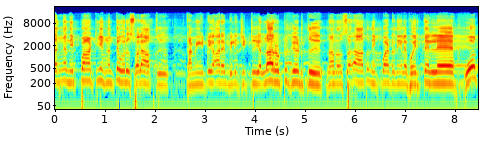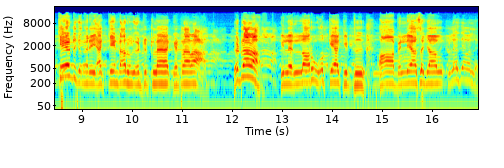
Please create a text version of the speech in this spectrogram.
തങ്ങ നിപ്പാട്ടി അങ്ങനത്തെ ഒരു സ്വലാത്ത് കമ്മിറ്റിക്കാരെ വിളിച്ചിട്ട് എല്ലാവരും കേടുത്ത് നാളെ സ്വലാത്ത് നിപ്പാട്ട് നിങ്ങളെ പൊരുത്തല്ലേ? ഓ കേട്ട് ചെന്നേ അക്കേണ്ടാറും കേട്ടിട്ടില്ല. കേട്ടാറാ? കേട്ടാറാ? ഇല്ല എല്ലാവരും ഓക്കെ ആക്കിയിട്ട് ആ വെള്ളിയാസ ജാവ് വെള്ളിയാസ ജാവല്ലേ?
